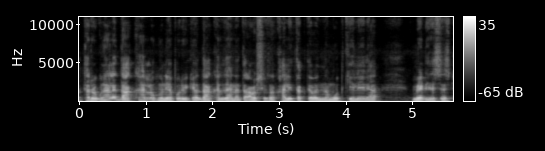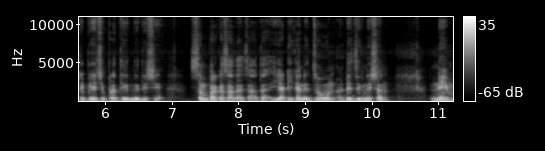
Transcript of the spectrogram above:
आता रुग्णालयात दाखल होण्यापूर्वी किंवा दाखल झाल्यानंतर आवश्यक खाली तक्त्यामध्ये नमूद केलेल्या मेडी असिस्ट टी पी एची प्रतिनिधीशी संपर्क साधायचा. आता या ठिकाणी झोन डेजिग्नेशन नेम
